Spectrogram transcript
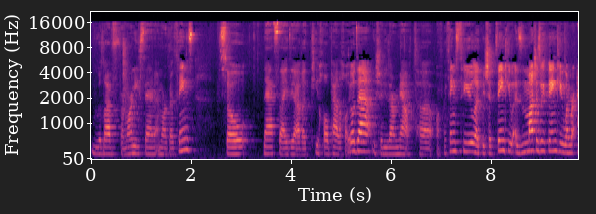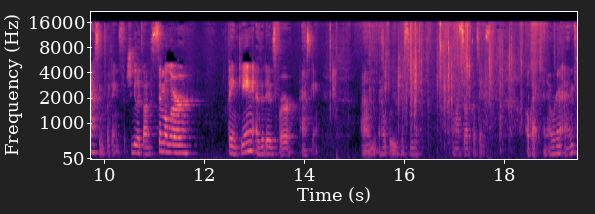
we would love for more nisim and more good things. So that's the idea of a kichol palachol yoda. We should use our mouth to offer things to you. Like we should thank you as much as we thank you when we're asking for things. It should be like a similar thanking as it is for asking. Um, and hopefully we should see lots of good things. Okay, and now we're gonna end.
